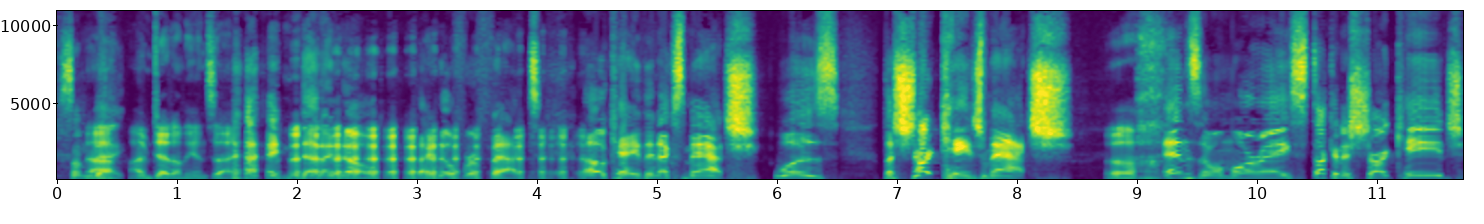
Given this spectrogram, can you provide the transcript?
Someday. I'm dead on the inside. that I know. That I know for a fact. Okay, the next match was the shark cage match. Ugh. Enzo Amore stuck in a shark cage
